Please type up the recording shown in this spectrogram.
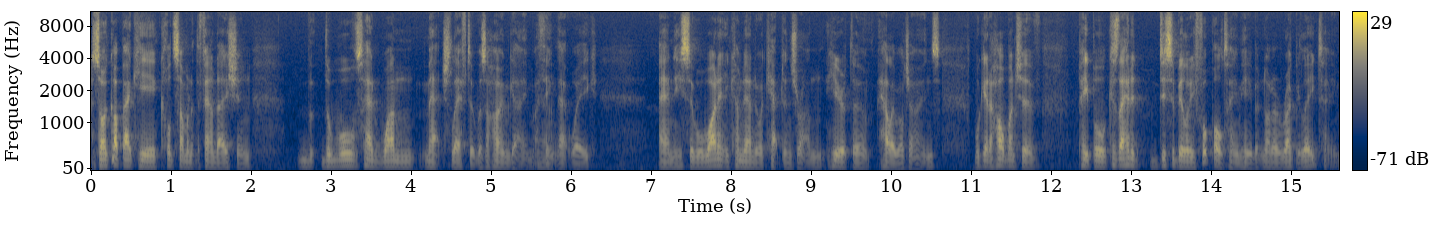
So I got back here, called someone at the foundation. The, the Wolves had one match left. It was a home game, I think, that week. And he said, well, why don't you come down to a captain's run here at the Halliwell Jones? We'll get a whole bunch of people, because they had a disability football team here, but not a rugby league team.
